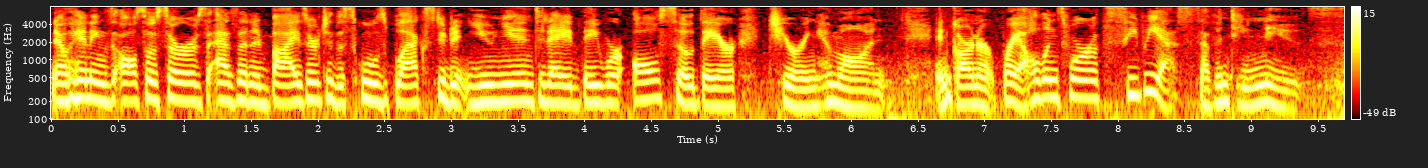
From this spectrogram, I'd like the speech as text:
Now, Hennings also serves as an advisor to the school's Black Student Union. Today, they were also there cheering him on. In Garner, Brea Hollingsworth, CBS 17 News.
